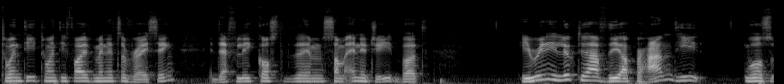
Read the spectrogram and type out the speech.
20 25 minutes of racing. It definitely costed him some energy, but he really looked to have the upper hand. He was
